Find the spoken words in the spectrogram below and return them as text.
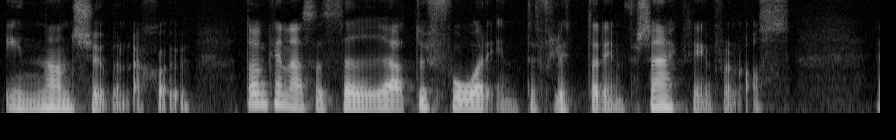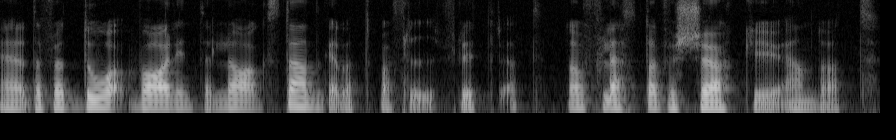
innan 2007. De kan alltså säga att du får inte flytta din försäkring från oss. Eh, därför att då var det inte lagstadgat att det var fri flytträtt. De flesta försöker ju ändå att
